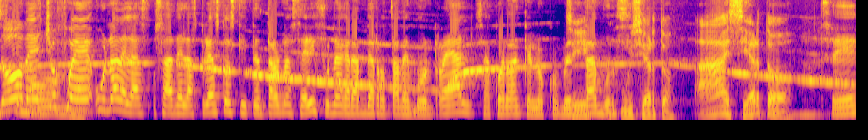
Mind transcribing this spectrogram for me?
No, de hecho fue una de las, o sea, de las primeras cosas que intentaron hacer y fue una gran derrota de Monreal. ¿Se acuerdan que lo Sí, comentamos? muy cierto. Ah, es cierto. Sí.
